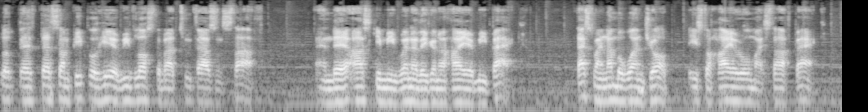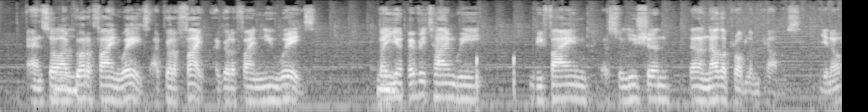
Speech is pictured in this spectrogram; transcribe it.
look, there's, there's some people here. We've lost about 2,000 staff, and they're asking me when are they going to hire me back. That's my number one job is to hire all my staff back. And so mm. I've got to find ways. I've got to fight. I've got to find new ways. But mm. you know, every time we we find a solution, then another problem comes. You know,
